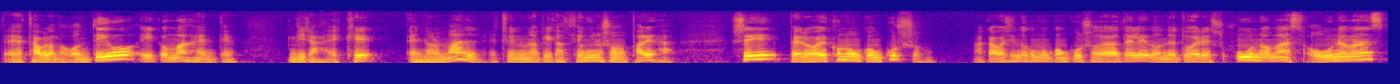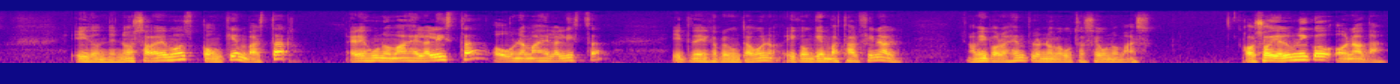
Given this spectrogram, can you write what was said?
te está hablando contigo y con más gente. Dirás, es que es normal, estoy en una aplicación y no somos pareja. Sí, pero es como un concurso. Acaba siendo como un concurso de la tele donde tú eres uno más o una más y donde no sabemos con quién va a estar. Eres uno más en la lista o una más en la lista y te tienes que preguntar, bueno, ¿y con quién va a estar al final? A mí, por ejemplo, no me gusta ser uno más. O soy el único o nada.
